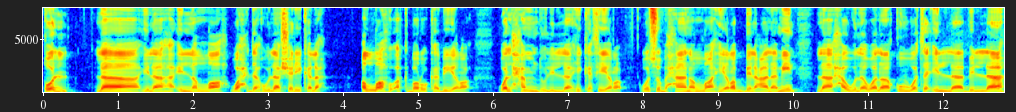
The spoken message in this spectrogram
قل لا إله إلا الله وحده لا شريك له. الله أكبر كبيرا والحمد لله كثيرا وسبحان الله رب العالمين. لا حول ولا قوة إلا بالله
